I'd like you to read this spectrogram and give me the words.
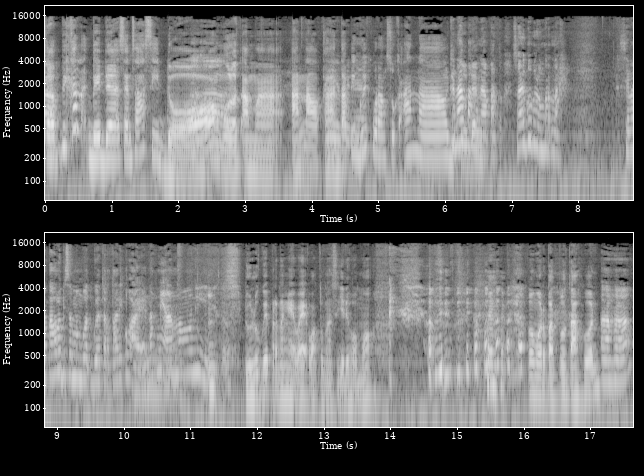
tapi kan beda sensasi dong mulut sama anal kan Iya, tapi beda. gue kurang suka anal gitu Kenapa dan kenapa tuh? Soalnya gue belum pernah Siapa tahu lo bisa membuat gue tertarik Oh enak nih Hmm. anal nih gitu dulu gue pernah ngewe waktu masih jadi homo umur 40 tahun Aha.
